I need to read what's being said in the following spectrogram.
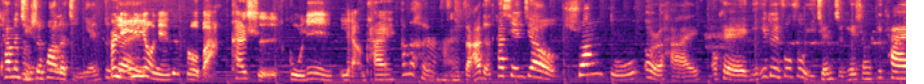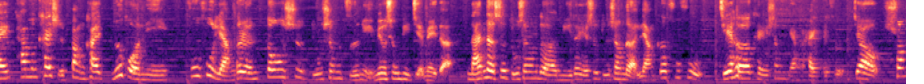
他们其实花了几年，二零一六年的时候吧，开始鼓励两胎。他们很复杂的，他先叫双独二孩，OK，你一对夫妇以前只可以生一胎，他们开始放开，如果你。夫妇两个人都是独生子女，没有兄弟姐妹的，男的是独生的，女的也是独生的，两个夫妇结合可以生两个孩子，叫双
